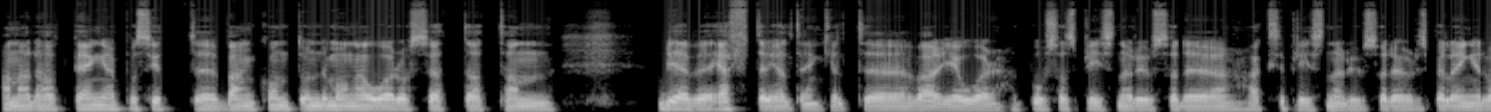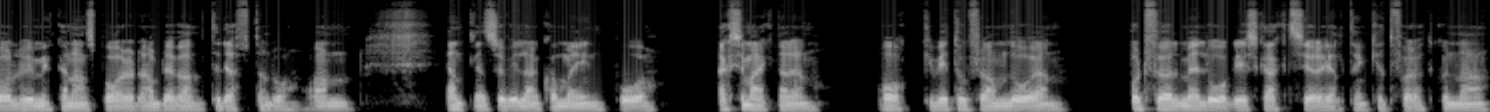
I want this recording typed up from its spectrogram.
han hade haft pengar på sitt eh, bankkonto under många år och sett att han blev efter helt enkelt eh, varje år. Att bostadspriserna rusade, aktiepriserna rusade och det spelar ingen roll hur mycket han sparade, han blev alltid efter ändå. Han, äntligen så ville han komma in på aktiemarknaden och vi tog fram då en portfölj med lågriskaktier helt enkelt för att kunna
